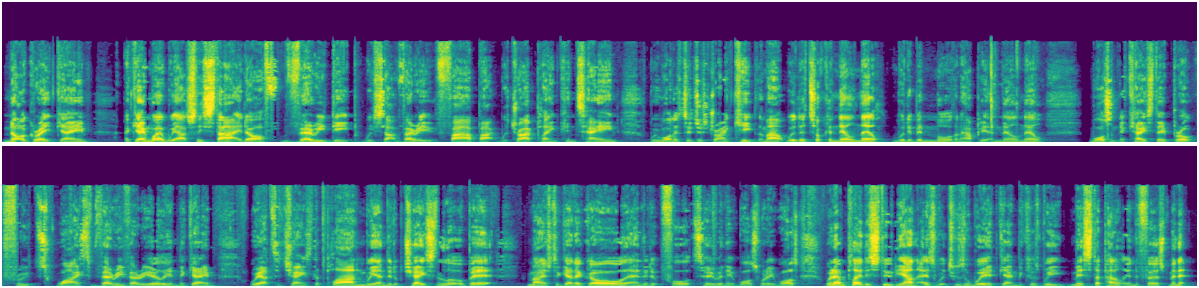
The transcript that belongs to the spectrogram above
Not a great game. A game where we actually started off very deep. We sat very far back. We tried playing contain. We wanted to just try and keep them out. We'd have took a nil-nil. Would have been more than happy at a nil-nil wasn't the case. They broke through twice very, very early in the game. We had to change the plan. We ended up chasing a little bit, managed to get a goal, ended up 4-2, and it was what it was. We then played Estudiantes, which was a weird game because we missed a penalty in the first minute,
